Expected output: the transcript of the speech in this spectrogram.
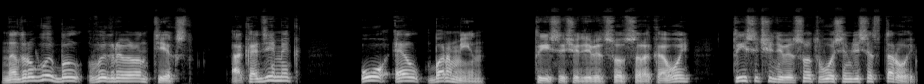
на другой был выгравирован текст «Академик О. Л. Бармин, 1940-1982,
